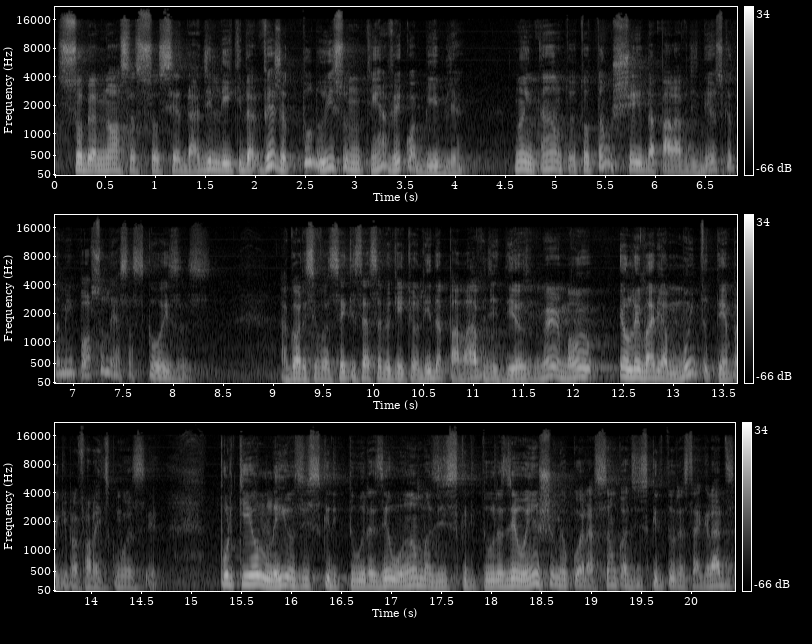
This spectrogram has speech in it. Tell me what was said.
sobre a nossa sociedade líquida. Veja, tudo isso não tem a ver com a Bíblia. No entanto, eu estou tão cheio da palavra de Deus que eu também posso ler essas coisas. Agora, se você quiser saber o que eu li da palavra de Deus, meu irmão, eu levaria muito tempo aqui para falar isso com você porque eu leio as Escrituras, eu amo as Escrituras, eu encho meu coração com as Escrituras sagradas,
